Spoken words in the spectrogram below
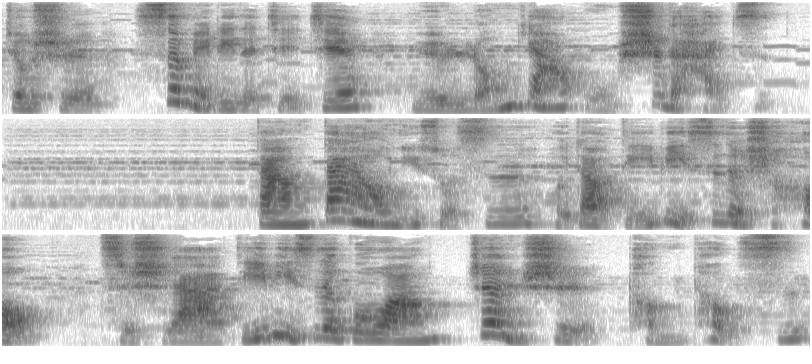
就是瑟美丽的姐姐与聋哑武士的孩子。当戴奥尼索斯回到底比斯的时候，此时啊，底比斯的国王正是彭透斯。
